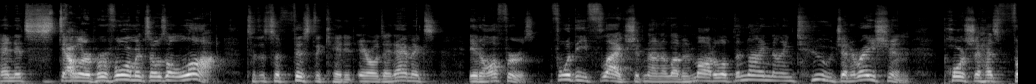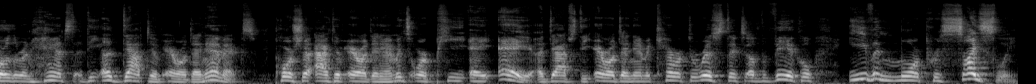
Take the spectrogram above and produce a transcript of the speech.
and its stellar performance owes a lot to the sophisticated aerodynamics it offers. For the flagship 911 model of the 992 generation, Porsche has further enhanced the adaptive aerodynamics. Porsche Active Aerodynamics, or PAA, adapts the aerodynamic characteristics of the vehicle even more precisely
